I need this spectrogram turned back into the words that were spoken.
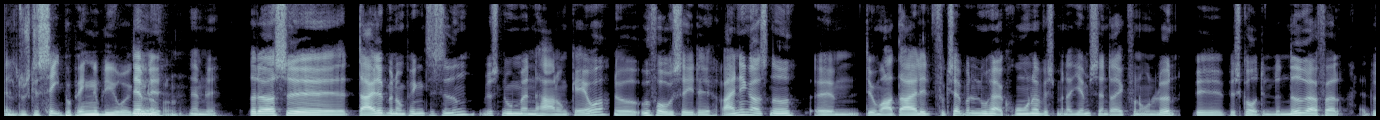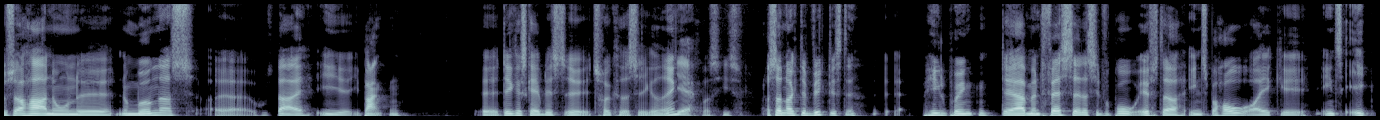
Eller du skal se på pengene blive rykket. i Nemlig, hvert fald. nemlig. Så er det også øh, dejligt med nogle penge til siden, hvis nu man har nogle gaver, noget uforudsete regninger og sådan noget. Øhm, det er jo meget dejligt, for eksempel nu her corona, hvis man er hjemsendt og ikke får nogen løn, øh, beskåret din løn ned i hvert fald, at du så har nogle, øh, nogle måneders øh, husleje i, i banken. Øh, det kan skabe lidt øh, tryghed og sikkerhed, ikke? Ja, præcis. Og så nok det vigtigste, øh, hele pointen, det er, at man fastsætter sit forbrug efter ens behov og ikke, øh, ens, ikke,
